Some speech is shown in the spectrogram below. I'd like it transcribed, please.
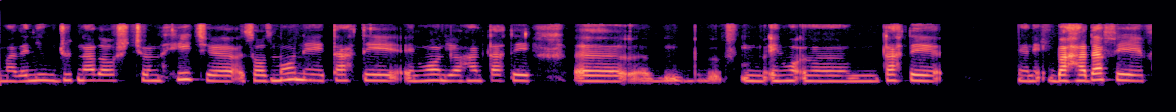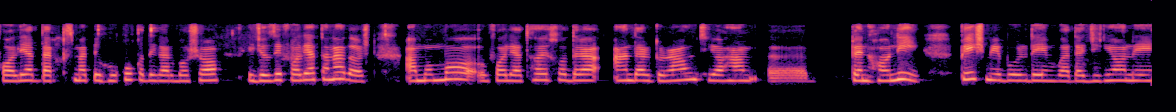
مدنی وجود نداشت چون هیچ سازمان تحت عنوان یا هم تحت تحت یعنی به هدف فعالیت در قسمت حقوق دیگر باشا اجازه فعالیت نداشت. اما ما فعالیت های خود را اندرگراوند یا هم پنهانی پیش می بردیم و در جریان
